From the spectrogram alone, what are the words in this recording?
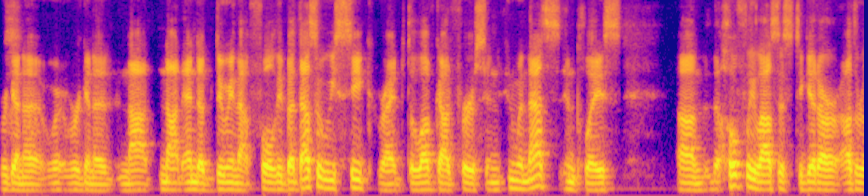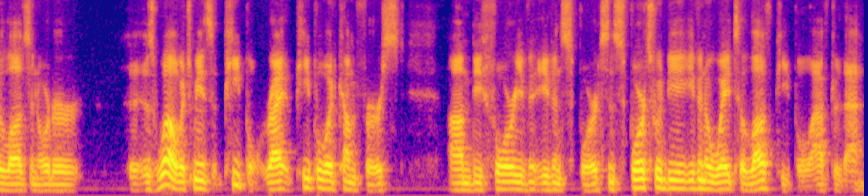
we're gonna we're, gonna not not end up doing that fully, but that's what we seek, right? To love God first, and, and when that's in place, um, that hopefully allows us to get our other loves in order as well, which means people, right? People would come first um, before even even sports, and sports would be even a way to love people after that.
